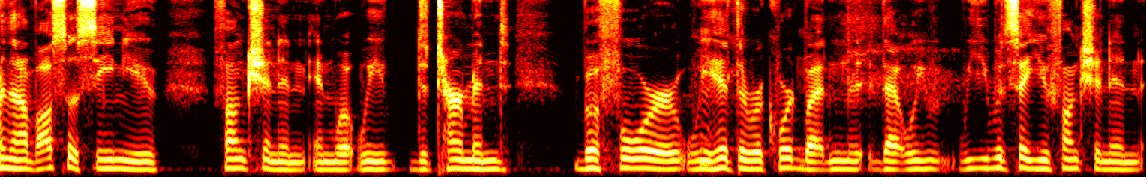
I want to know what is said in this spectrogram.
and then I've also seen you function in in what we've determined before we hit the record button that we we would say you function in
